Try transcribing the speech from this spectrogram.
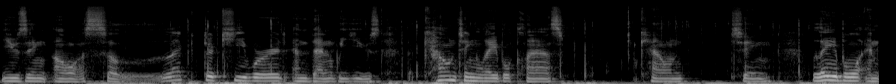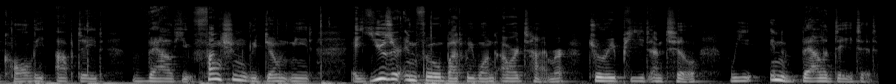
using our selector keyword, and then we use the counting label class, counting label and call the update value function. We don't need a user info, but we want our timer to repeat until we invalidate it.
